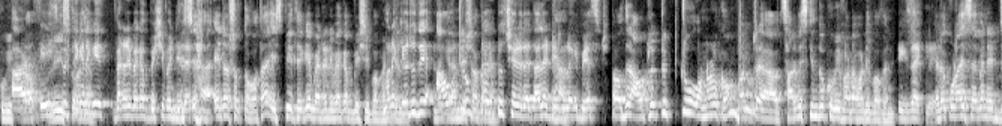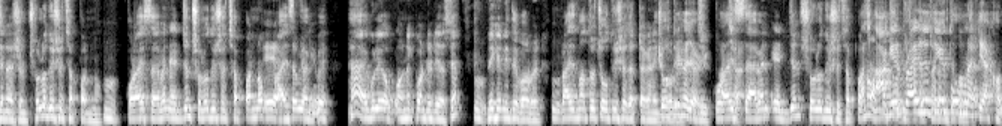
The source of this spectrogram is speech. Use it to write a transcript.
খুবই আর থেকে নাকি ব্যাটারি ব্যাকআপ বেশি ভাই ডেলের হ্যাঁ এটা সত্য কথা। এসপি থেকে ব্যাটারি ব্যাকআপ বেশি পাবেন মানে কেউ যদি আউটলুকটা একটু ছেড়ে দেয় তাহলে ডেল হ্যাঁ। নাকি বেস্ট ওদের আউটলেটটা একটু অন্যরকম বাট সার্ভিস কিন্তু খুবই ফাটাফাটি পাবেন। এক্স্যাক্টলি এটা কোরাই সেভেন এইট জেনারেশন ষোলো দুইশো ছাপ্পান্ন। কোরাই সেভেন এইট জেন ষোলো দুইশো ছাপ্পান্ন প্রাইস থাকবে। হ্যাঁ এগুলি অনেক কোয়ান্টিটি আছে। দেখে নিতে পারবেন। প্রাইস মাত্র চৌত্রিশ হাজার টাকা নিতে 34,000 পারবেন G core i. Seven eight gen ষোলো দুইশো ছাপ্পান্ন আচ্ছা আগের প্রাইস থেকে কম নাকি এখন?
